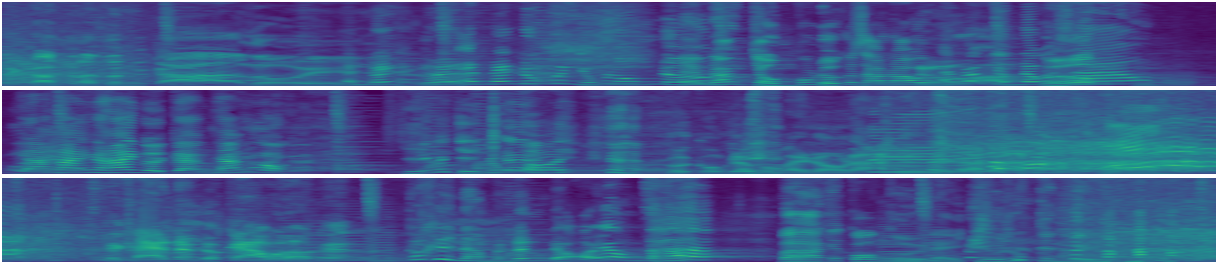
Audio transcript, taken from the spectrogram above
định đoán là dân ca rồi. em đoán rồi em đoán đúng với Dũng luôn được. Em đoán trùng cũng được có sao đâu. Em đoán chùm đâu có Được. sao. Là hai hai người càng thắng còn chỉ có chị chúng thôi. Cuối cùng ra Romero đó. Cái khả năng đó cao hơn á. Có khi nào mình nên đổi không ta? Ba cái con người này chưa rút kinh nghiệm. được rồi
